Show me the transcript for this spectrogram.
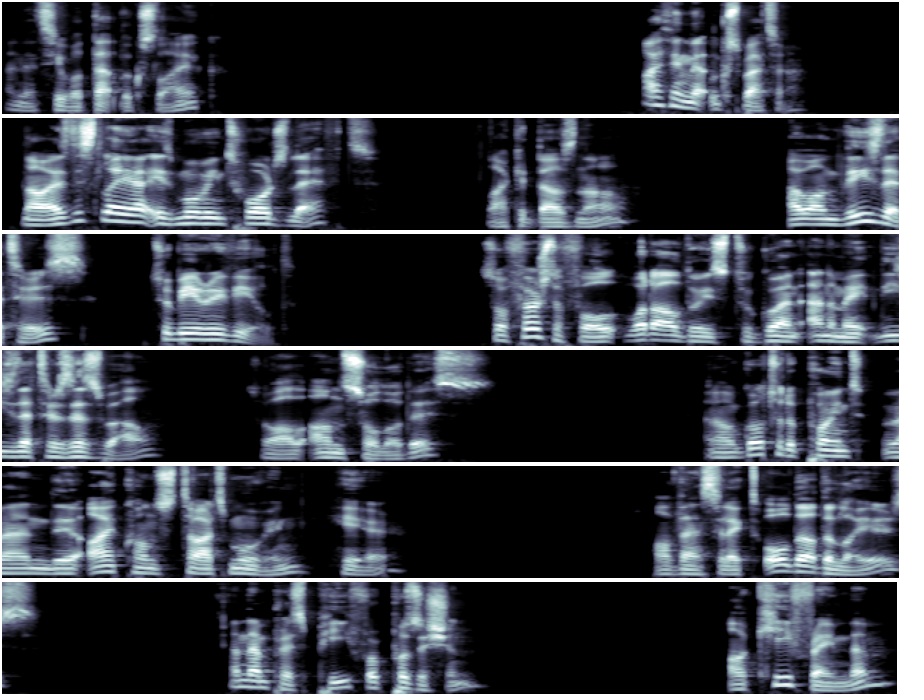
And let's see what that looks like. I think that looks better. Now, as this layer is moving towards left, like it does now, I want these letters to be revealed. So first of all, what I'll do is to go and animate these letters as well. So I'll unsolo this. And I'll go to the point when the icon starts moving here. I'll then select all the other layers and then press P for position. I'll keyframe them,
